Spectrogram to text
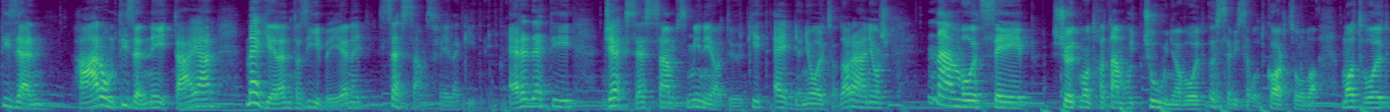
2013-14 táján megjelent az eBay-en egy Sessams féle kit. Egy eredeti Jack Sessams miniatűr kit, 1 a 8 arányos, nem volt szép, sőt mondhatnám, hogy csúnya volt, össze-vissza volt karcolva, mat volt,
